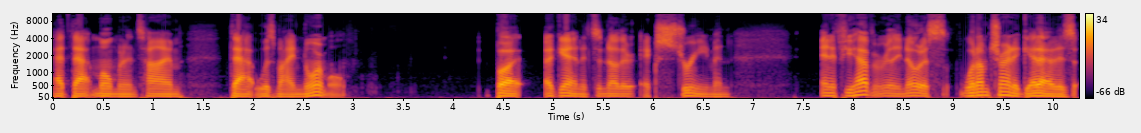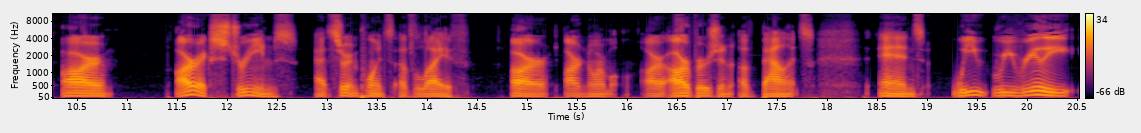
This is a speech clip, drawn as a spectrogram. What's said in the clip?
At that moment in time, that was my normal. But again, it's another extreme and and if you haven't really noticed, what I'm trying to get at is our our extremes at certain points of life are are normal, are our version of balance. And we we really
